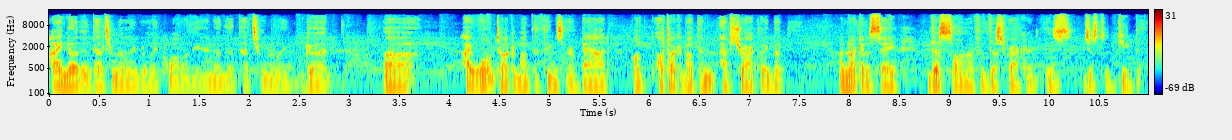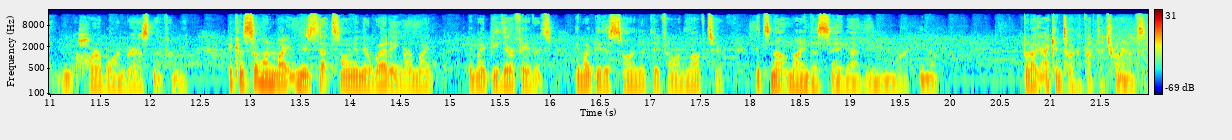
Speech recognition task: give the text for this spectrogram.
I know that that's really really quality. I know that that's really good. Uh, I won't talk about the things that are bad. I'll, I'll talk about them abstractly, but I'm not going to say this song off of this record is just a deep, horrible embarrassment for me because someone might use that song in their wedding or might it might be their favorites. It might be the song that they fell in love to. It's not mine to say that anymore, you know. But I, I can talk about the triumphs.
